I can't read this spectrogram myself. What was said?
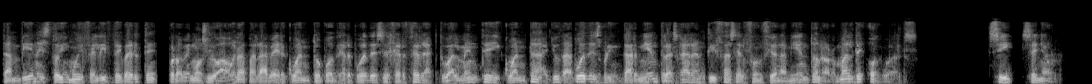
también estoy muy feliz de verte, probémoslo ahora para ver cuánto poder puedes ejercer actualmente y cuánta ayuda puedes brindar mientras garantizas el funcionamiento normal de Hogwarts. Sí, señor.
